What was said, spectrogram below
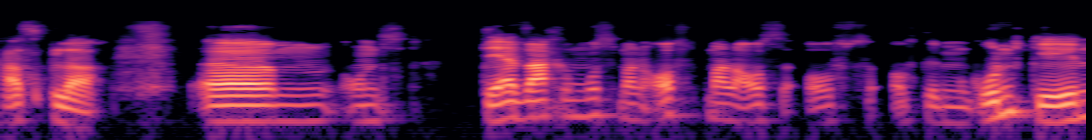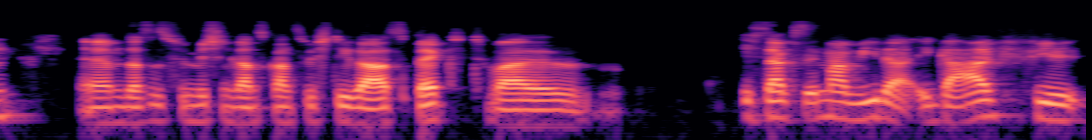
Haspler. Ähm, und der Sache muss man oft mal aus, auf, auf den Grund gehen. Ähm, das ist für mich ein ganz, ganz wichtiger Aspekt, weil ich sage es immer wieder, egal wie viel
